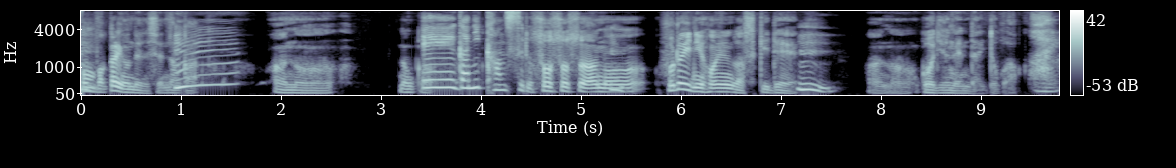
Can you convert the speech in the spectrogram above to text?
本ばっかり読んでるんですよ。なんか、うーんあの、なんか、映画に関する本。そうそうそう、あの、古い日本映画好きで、うん。あの、50年代とか、はい。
